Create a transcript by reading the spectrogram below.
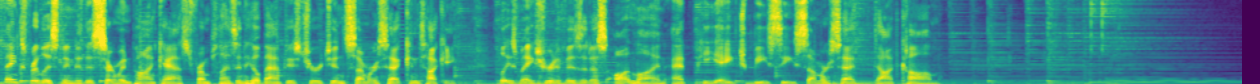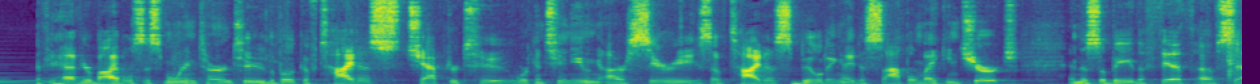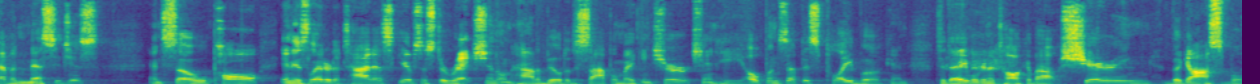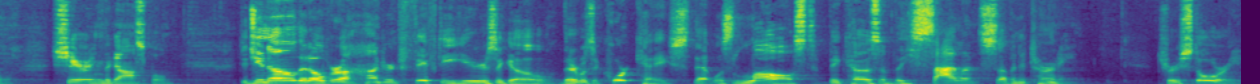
Thanks for listening to this sermon podcast from Pleasant Hill Baptist Church in Somerset, Kentucky. Please make sure to visit us online at phbcsomerset.com. If you have your Bibles this morning, turn to the book of Titus, chapter 2. We're continuing our series of Titus, building a disciple making church. And this will be the fifth of seven messages. And so, Paul, in his letter to Titus, gives us direction on how to build a disciple making church, and he opens up his playbook. And today we're going to talk about sharing the gospel. Sharing the gospel. Did you know that over 150 years ago, there was a court case that was lost because of the silence of an attorney? True story.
